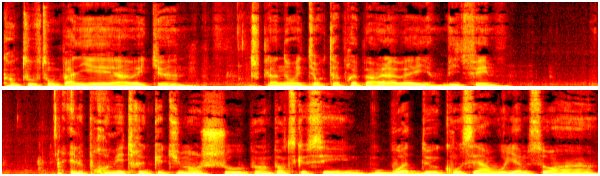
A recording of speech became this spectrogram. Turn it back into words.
quand tu ouvres ton panier avec euh, toute la nourriture que tu as préparée la veille, vite fait. Et le premier truc que tu manges chaud, peu importe ce que c'est, une boîte de conserve, William sort un,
